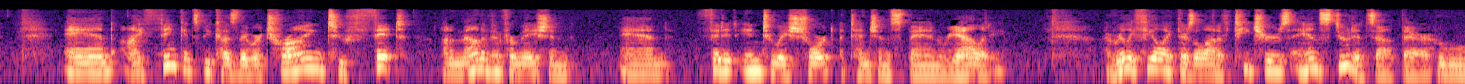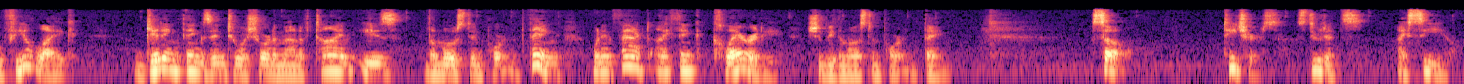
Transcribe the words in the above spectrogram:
And I think it's because they were trying to fit an amount of information and fit it into a short attention span reality. I really feel like there's a lot of teachers and students out there who feel like getting things into a short amount of time is the most important thing, when in fact I think clarity should be the most important thing. So, teachers, students, I see you.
